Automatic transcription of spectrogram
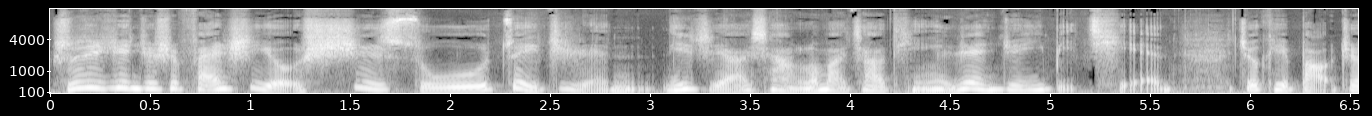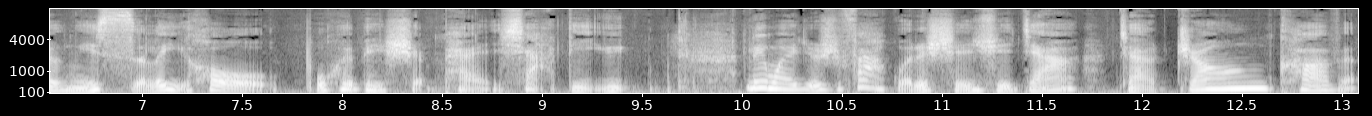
赎罪券就是凡是有世俗罪之人，你只要向罗马教廷认捐一笔钱，就可以保证你死了以后不会被审判下地狱。另外就是法国的神学家叫 John Calvin。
